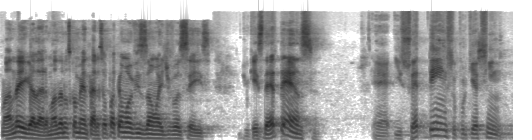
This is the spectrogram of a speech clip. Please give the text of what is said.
Manda aí, galera. Manda nos comentários, só para ter uma visão aí de vocês. Porque isso daí é tenso. É, isso é tenso, porque assim,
